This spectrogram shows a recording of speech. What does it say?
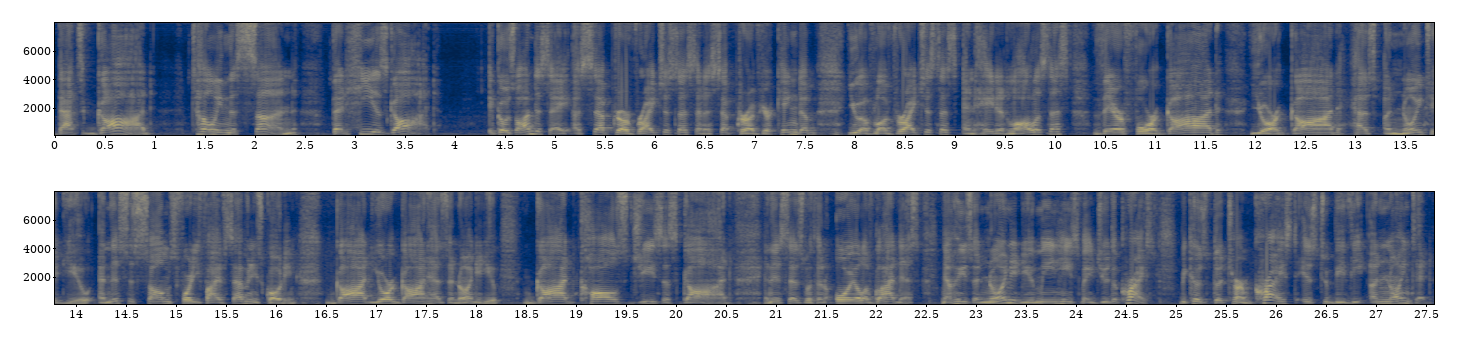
That's God telling the Son that he is God. It goes on to say, a scepter of righteousness and a scepter of your kingdom. You have loved righteousness and hated lawlessness. Therefore, God, your God, has anointed you. And this is Psalms 45 7. He's quoting, God, your God has anointed you. God calls Jesus God. And this says, with an oil of gladness. Now, he's anointed you, meaning he's made you the Christ, because the term Christ is to be the anointed.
